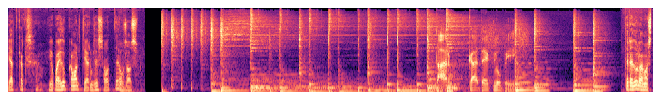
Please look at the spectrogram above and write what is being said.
jätkaks juba edukamalt järgmises saate osas. tarkade klubi. Tere tulemast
